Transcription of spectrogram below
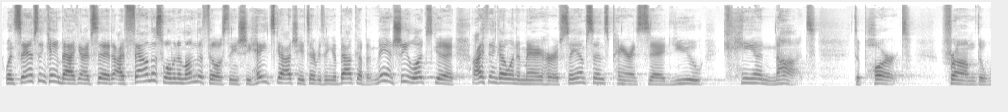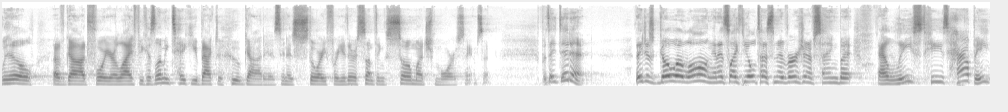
when Samson came back and I've said, I found this woman among the Philistines, she hates God, she hates everything about God, but man, she looks good. I think I want to marry her. If Samson's parents said, You cannot depart from the will of God for your life, because let me take you back to who God is and his story for you. There's something so much more, Samson. But they didn't. They just go along, and it's like the Old Testament version of saying, But at least he's happy.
